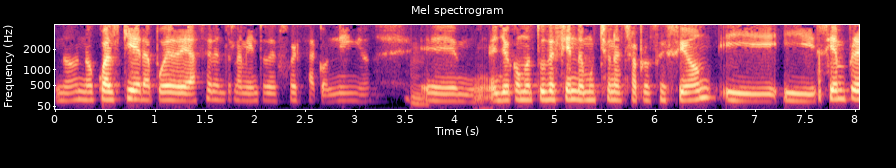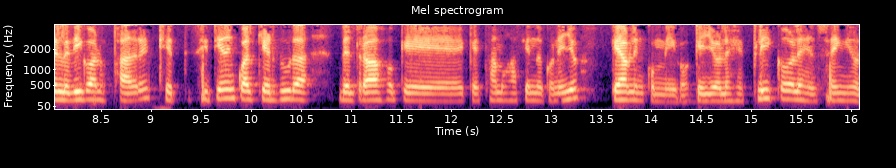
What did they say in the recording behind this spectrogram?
¿no? no cualquiera puede hacer entrenamiento de fuerza con niños. Mm. Eh, yo, como tú, defiendo mucho nuestra profesión y, siempre le digo a los padres que si tienen cualquier duda del trabajo que, estamos haciendo con ellos, que hablen conmigo, que yo les explico, les enseño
